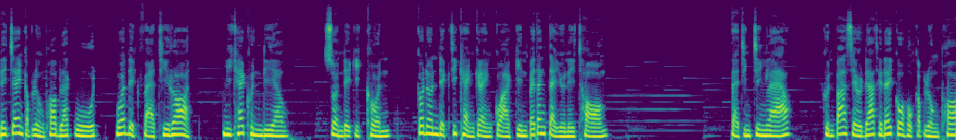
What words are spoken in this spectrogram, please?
ได้แจ้งกับหลวงพ่อแบล็กวูดว่าเด็กแฝดที่รอด มีแค่คนเดียว ส่วนเด็กอีกคนก็โดนเด็กที่แข็งแกร่งกว่ากินไปตั้งแต่อยู่ในท้อง แต่จริง ๆ แล้ว คุณป้าเซลดาเธอได้โกหกกับหลวงพ่อ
